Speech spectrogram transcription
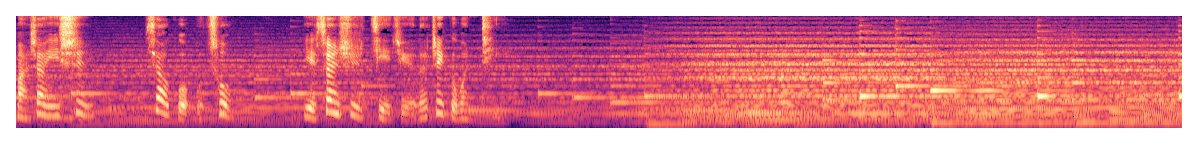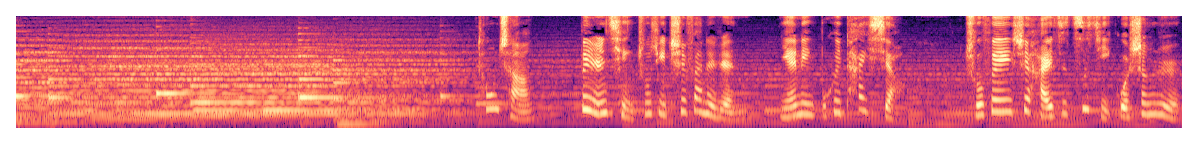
马上一试，效果不错，也算是解决了这个问题。通常被人请出去吃饭的人，年龄不会太小，除非是孩子自己过生日。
